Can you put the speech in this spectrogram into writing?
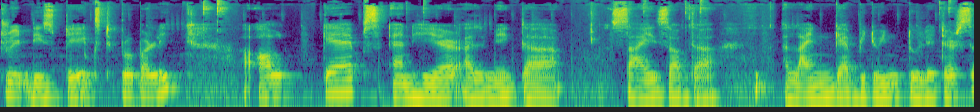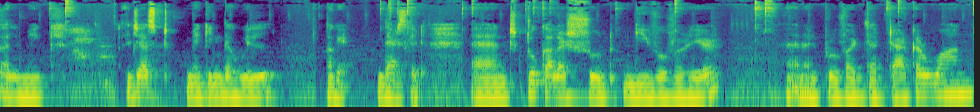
treat this text properly. All caps and here I'll make the size of the line gap between two letters I'll make just making the wheel. Okay that's good and two colors should give over here. And I'll provide the darker one.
